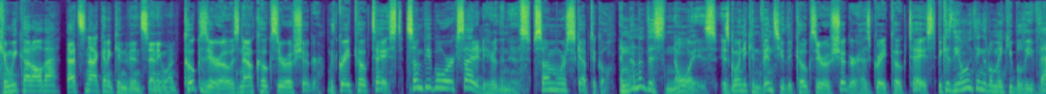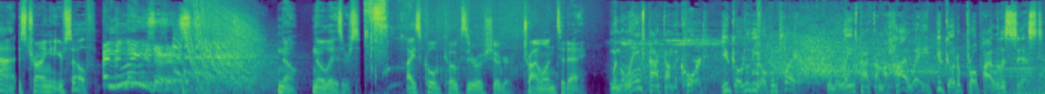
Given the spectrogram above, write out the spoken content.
Can we cut all that? That's not going to convince anyone. Coke Zero is now Coke Zero Sugar with great Coke taste. Some people were excited to hear the news, some were skeptical. And none of this noise is going to convince you that Coke Zero Sugar has great Coke taste because the only thing that'll make you believe that is trying it yourself. And lasers! No, no lasers. Ice cold Coke Zero Sugar. Try one today. When the lane's packed on the court, you go to the open player. When the lane's packed on the highway, you go to ProPilot Assist,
